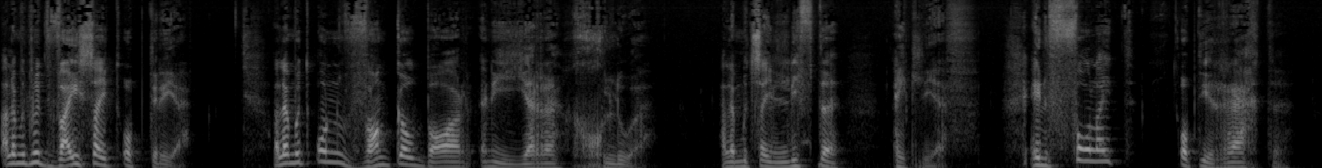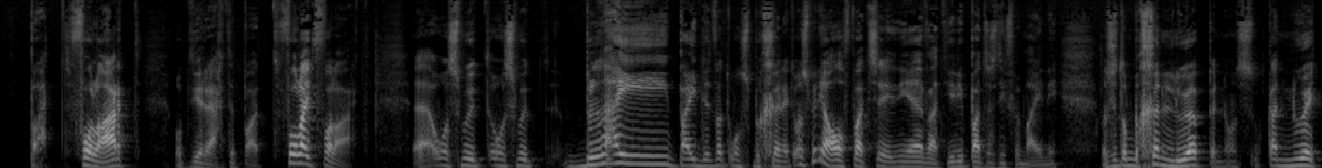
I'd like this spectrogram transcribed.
Hulle moet met wysheid optree. Hulle moet onwankelbaar in die Here glo. Hulle moet sy liefde uitleef en voluit op die regte pad. Volhard op die regte pad. Voluit volhard. Uh, ons moet ons moet bly by dit wat ons begin het. Ons moet nie halfpad sê nee, wat hierdie pad is nie vir my nie. Ons moet om begin loop en ons kan nooit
